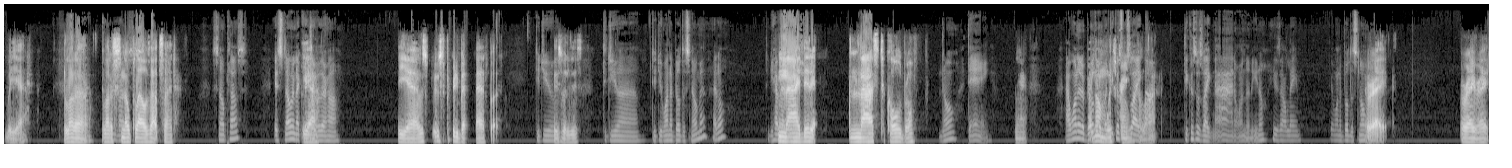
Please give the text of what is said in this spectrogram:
But yeah, a lot of a lot of snow plows outside. Snow plows. It's snowing like crazy Yeah. over there, huh? Yeah, it was it was pretty bad, but Did you it is what it is. did you uh did you want to build a snowman at all? Did you have? Nah, I did it. Nah, it's too cold, bro. No, dang. Yeah. I wanted to build one, but whispering was a like, lot. Ticos was like, nah, I don't want to. You know, he's all lame. They want to build a snowman. Right. Right, right.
